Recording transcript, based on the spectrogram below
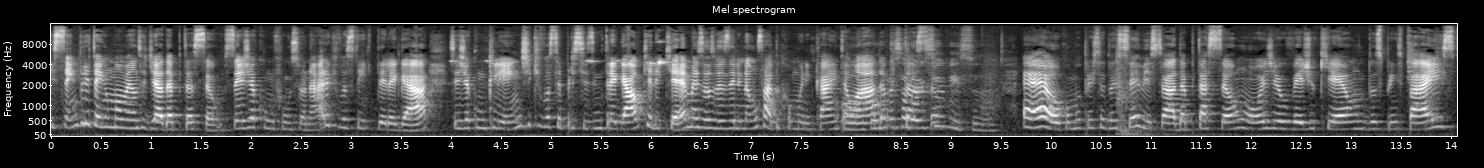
e sempre tem um momento de adaptação, seja com um funcionário que você tem que delegar, seja com um cliente que você precisa entregar o que ele quer, mas às vezes ele não sabe comunicar, então Ou a como prestador de adaptação. serviço, né? É, ou como prestador de serviço. A adaptação hoje eu vejo que é uma das principais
